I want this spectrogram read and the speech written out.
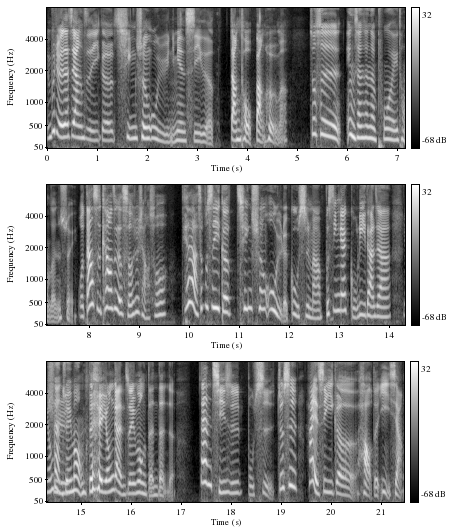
你不觉得在这样子一个青春物语里面是一个当头棒喝吗？就是硬生生的泼了一桶冷水。我当时看到这个时候就想说。天啊，这不是一个青春物语的故事吗？不是应该鼓励大家勇敢追梦，对，勇敢追梦等等的。但其实不是，就是它也是一个好的意向，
